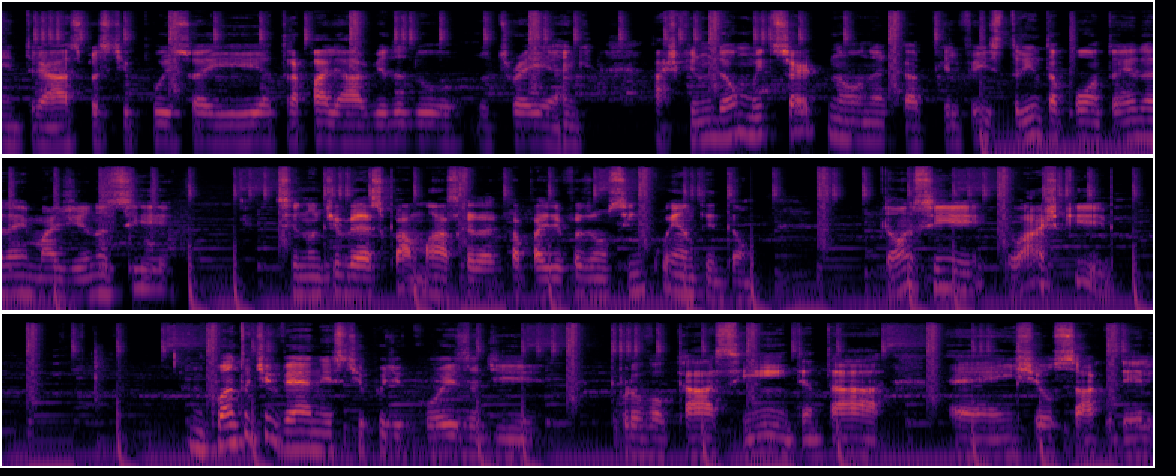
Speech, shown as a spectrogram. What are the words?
entre aspas, tipo isso aí atrapalhar a vida do, do Trey Young. Acho que não deu muito certo não, né, cara? Porque ele fez 30 pontos ainda, né? Imagina se se não tivesse com a máscara, capaz de fazer uns 50, então. Então, assim, eu acho que enquanto tiver nesse tipo de coisa de provocar assim, tentar é, encher o saco dele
